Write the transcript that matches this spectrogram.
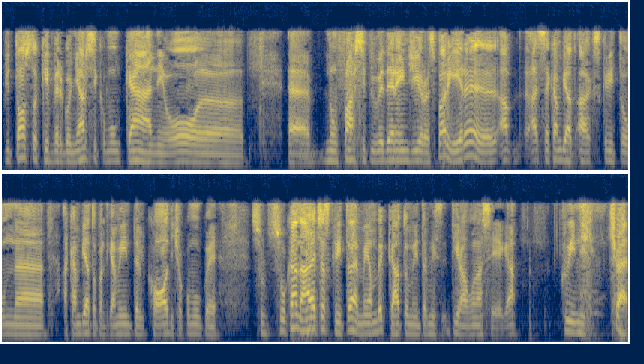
piuttosto che vergognarsi come un cane o eh, eh, non farsi più vedere in giro e sparire, eh, ha, ha- cambiato, ha un, eh, ha cambiato praticamente il codice o comunque sul suo canale c'è scritto eh, mi hanno beccato mentre mi tiravo una sega. Quindi, cioè,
